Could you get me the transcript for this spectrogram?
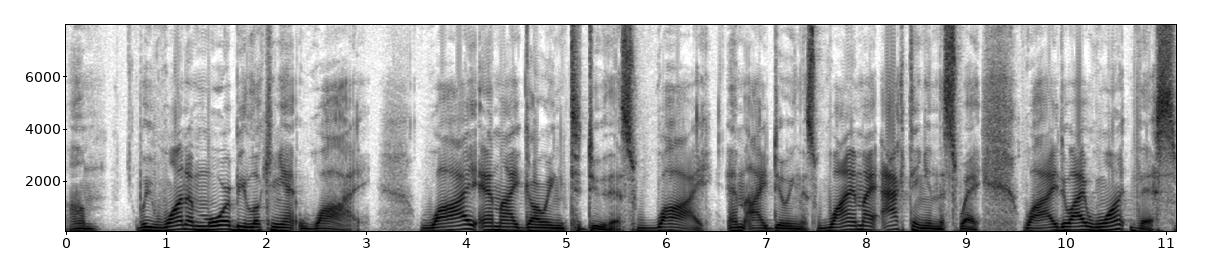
Um, we want to more be looking at why why am I going to do this? Why am I doing this? Why am I acting in this way? Why do I want this?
